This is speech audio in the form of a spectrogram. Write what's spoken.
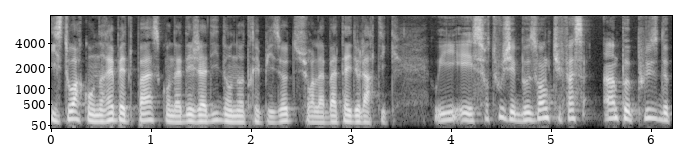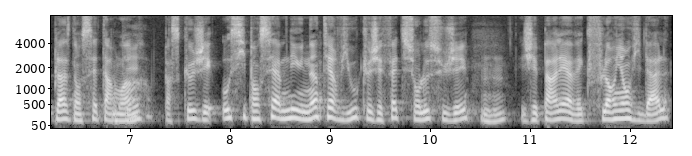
histoire qu'on ne répète pas ce qu'on a déjà dit dans notre épisode sur la bataille de l'Arctique. Oui, et surtout, j'ai besoin que tu fasses un peu plus de place dans cette armoire, parce que j'ai aussi pensé amener une interview que j'ai faite sur le sujet. Mhm. J'ai parlé avec Florian Vidal.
